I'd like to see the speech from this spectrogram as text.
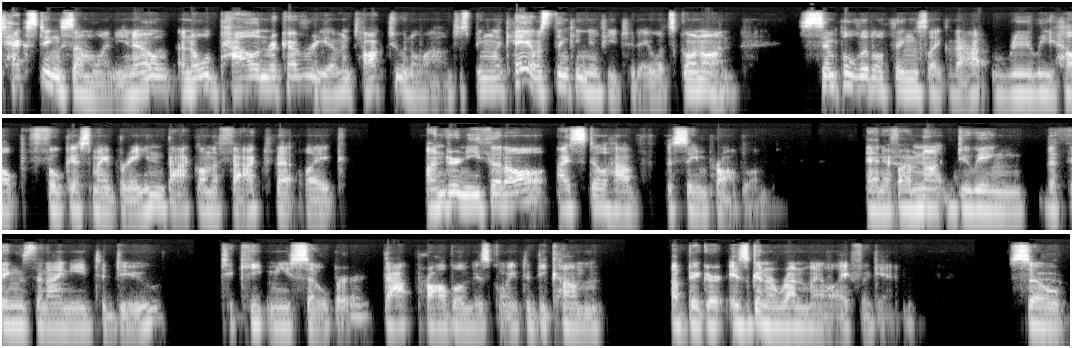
texting someone, you know, an old pal in recovery you haven't talked to in a while, just being like, hey, I was thinking of you today. What's going on? Simple little things like that really help focus my brain back on the fact that, like, underneath it all, I still have the same problem. And if I'm not doing the things that I need to do to keep me sober, that problem is going to become a bigger, is going to run my life again. So,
